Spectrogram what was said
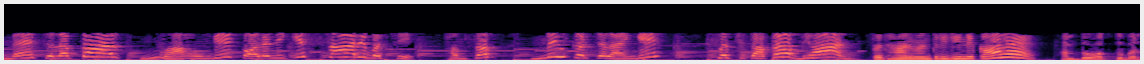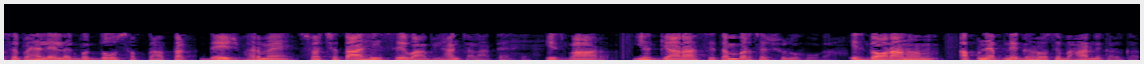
मैं चला पार्क। वहाँ होंगे कॉलोनी के सारे बच्चे। हम सब मिलकर चलाएँगे स्वच्छता का अभियान। प्रधानमंत्री जी ने कहा है। हम 2 अक्टूबर से पहले लगभग दो सप्ताह तक देश भर में स्वच्छता ही सेवा अभियान चलाते हैं। इस बार यह 11 सितंबर से शुरू होगा। इस दौरान हम अपने अपने घरों से बाहर निकलकर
